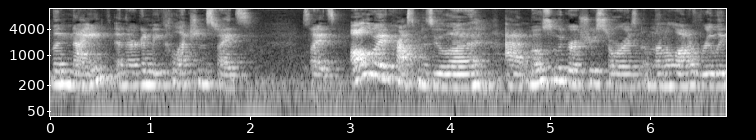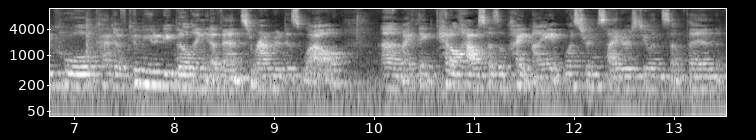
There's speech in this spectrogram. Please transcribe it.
the 9th, and there are going to be collection sites sites all the way across Missoula at most of the grocery stores, and then a lot of really cool kind of community building events around it as well. Um, I think Kettle House has a pipe night, Western Cider's doing something.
